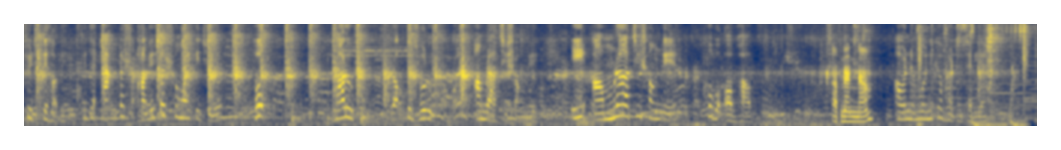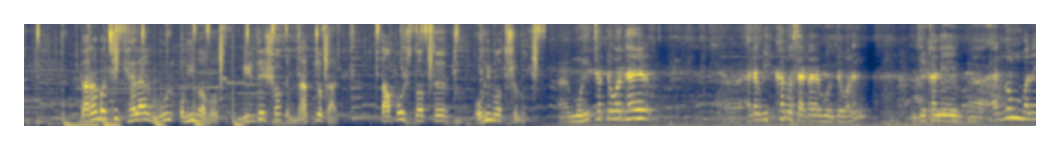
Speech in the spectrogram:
ফিরতে হবে। কিন্তু একটা আগেকার সময় কি ছিল? হোক মারুক রক্ত ঝরুক আমরা আছি সঙ্গে। এই আমরা আছি সঙ্গে খুব অভাব। আপনার নাম? আমার নাম মনিকা ভট্টাচার্য। কানামাছি খেলার মূল অভিভাবক নির্দেশক নাট্যকার তাপস দত্তের অভিমত শুনুন। মোহিত চট্টোপাধ্যায়ের একটা বিখ্যাত স্যাটায়ার বলতে পারেন যেখানে আহ, একদম মানে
